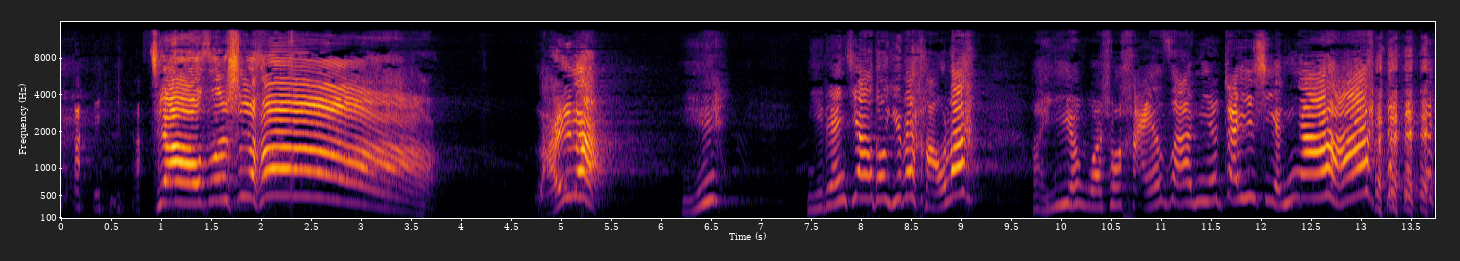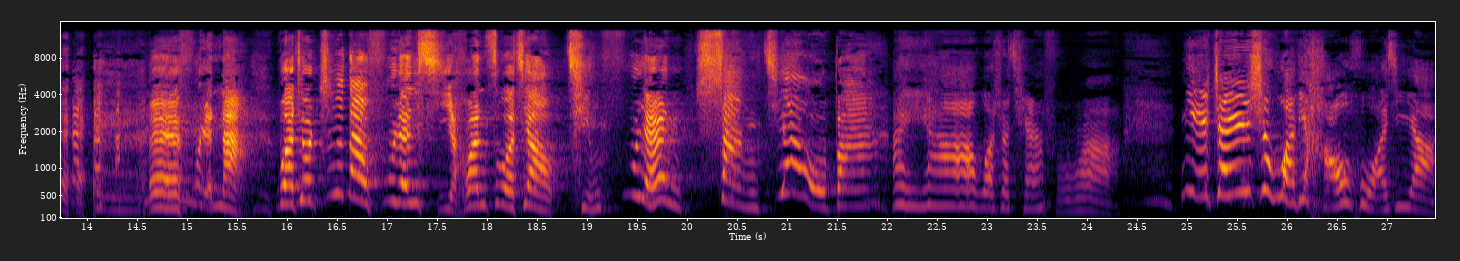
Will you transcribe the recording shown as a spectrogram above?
饺子是好来了。咦，你连觉都预备好了？哎呀，我说孩子，你真行啊！啊 哎，夫人呐，我就知道夫人喜欢坐轿，请夫人上轿吧。哎呀，我说前福啊，你真是我的好伙计呀、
